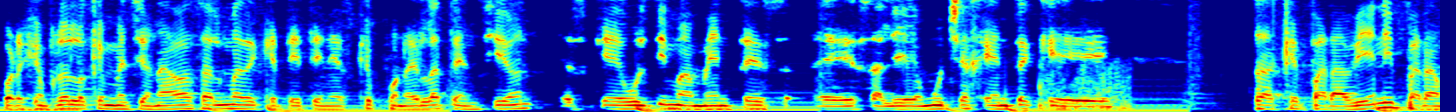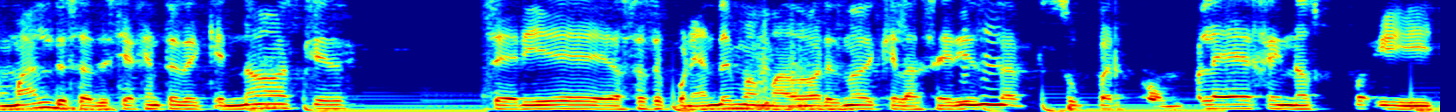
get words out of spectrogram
por ejemplo, lo que mencionabas, Alma, de que te tenías que poner la atención, es que últimamente eh, salió mucha gente que, o sea, que para bien y para mal, decía gente de que no, es que serie, o sea, se ponían de mamadores, ¿no? De que la serie está súper compleja y no, es, y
